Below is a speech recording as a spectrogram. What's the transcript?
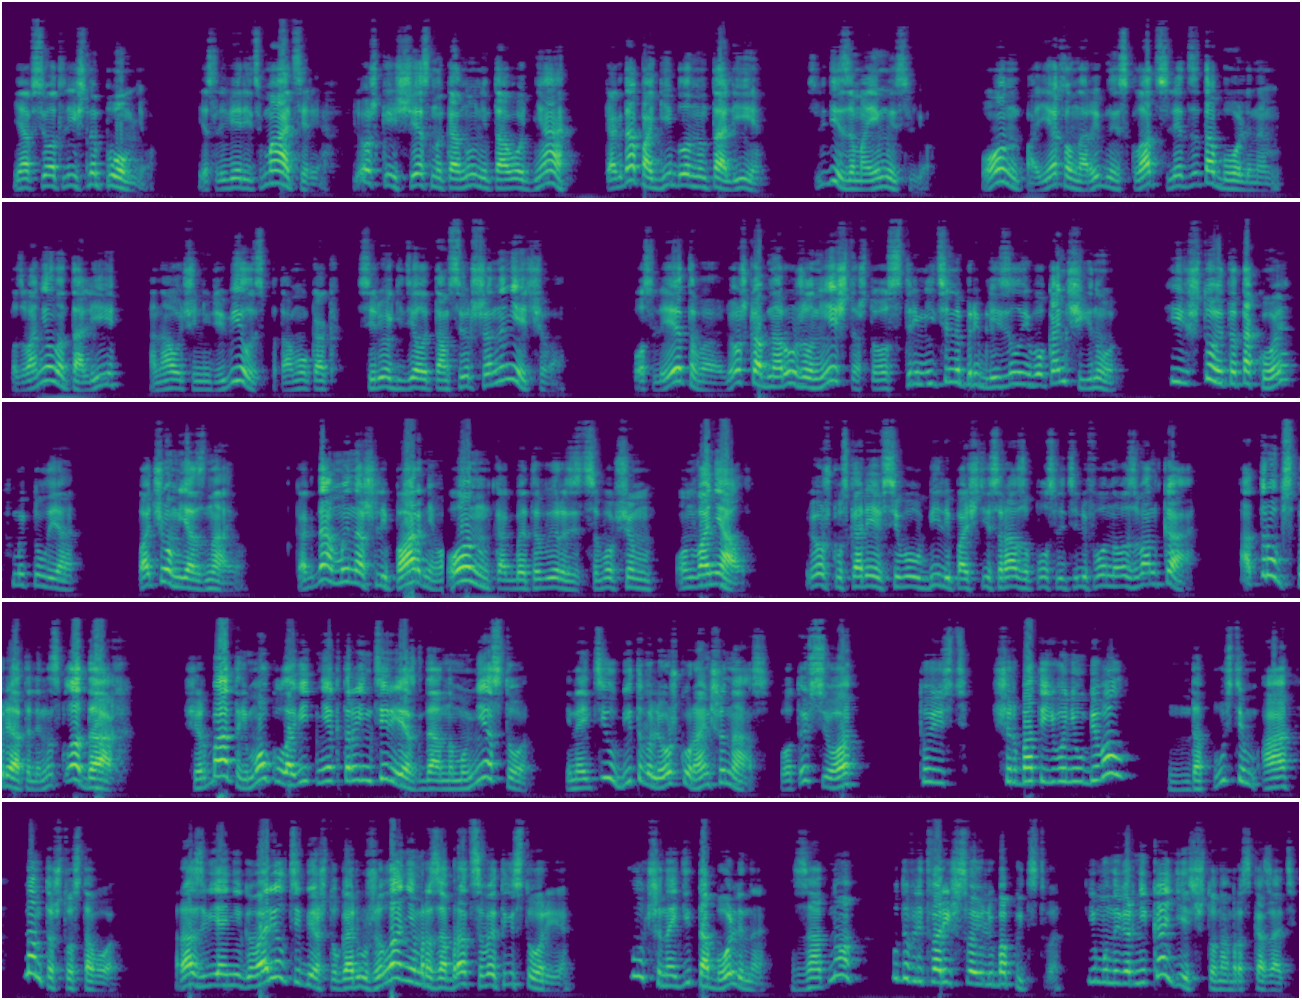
«Я все отлично помню. Если верить матери, Лешка исчез накануне того дня, когда погибла Натали. Следи за моей мыслью. Он поехал на рыбный склад вслед за Тоболиным. Позвонил Натали, она очень удивилась, потому как Сереге делать там совершенно нечего. После этого Лешка обнаружил нечто, что стремительно приблизило его кончину. «И что это такое?» — хмыкнул я. «Почем я знаю? Когда мы нашли парня, он, как бы это выразиться, в общем, он вонял. Лешку, скорее всего, убили почти сразу после телефонного звонка, а труп спрятали на складах. Щербатый мог уловить некоторый интерес к данному месту и найти убитого Лешку раньше нас. Вот и все. То есть Щербатый его не убивал? Допустим, а нам-то что с того? Разве я не говорил тебе, что горю желанием разобраться в этой истории? Лучше найди Тоболина. Заодно удовлетворишь свое любопытство. Ему наверняка есть что нам рассказать.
